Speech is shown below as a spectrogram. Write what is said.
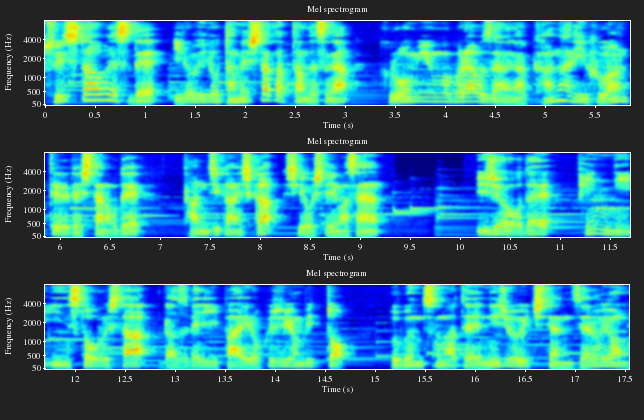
ツイスター OS で色々試したかったんですが、Chromium ブラウザーがかなり不安定でしたので、短時間しか使用していません。以上でピンにインストールしたラズベリーパイ64ビット、Ubuntu Mate 21.04、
